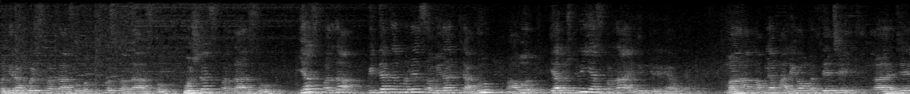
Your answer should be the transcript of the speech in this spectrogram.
मग ती रांगोळी स्पर्धा असो वक्तृत्व स्पर्धा असतो पोषण स्पर्धा असो. या स्पर्धा विद्यार्थ्यांमध्ये संविधान जागरूक व्हावं या दृष्टीने या स्पर्धा आयोजित केलेल्या होत्या. आपल्या मालेगाव मध्येचे जे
